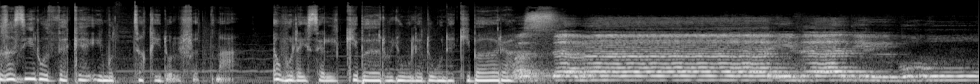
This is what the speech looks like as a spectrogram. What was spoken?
غزير الذكاء متقد الفطنة. أوليس الكبار يولدون كبارا. والسماء ذات البروج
